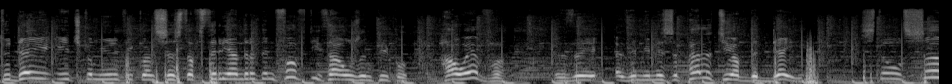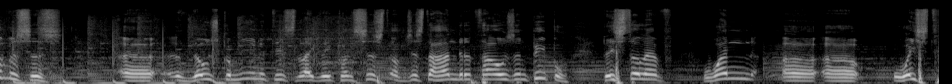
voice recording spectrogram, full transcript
Today, each community consists of three hundred and fifty thousand people. However, the, the municipality of the day still services uh, those communities like they consist of just 100,000 people. They still have one uh, uh, waste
